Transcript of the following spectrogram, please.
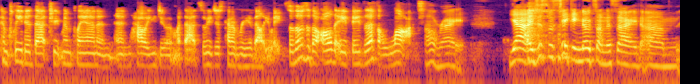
completed that treatment plan and, and how are you doing with that? So we just kind of reevaluate. So those are the all the eight phases. That's a lot. All right. Yeah, I just was taking notes on the side um,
